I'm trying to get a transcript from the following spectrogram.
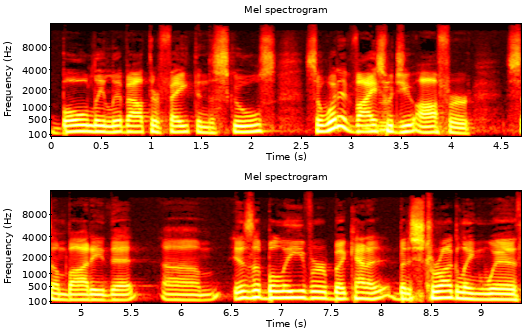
boldly live out their faith in the schools. So, what advice mm-hmm. would you offer somebody that um, is a believer but kind of but is struggling with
